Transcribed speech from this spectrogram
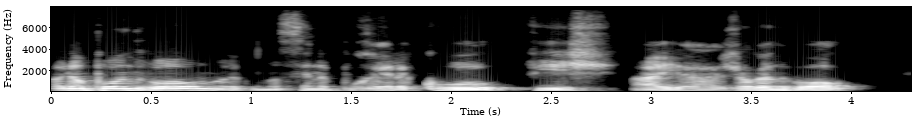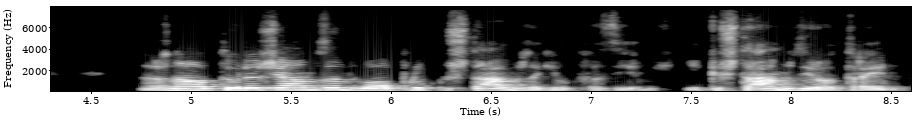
Olham para o handball, uma, cena porreira, cool, fixe, ai, ai, joga handball. Nós na altura jogávamos handball porque gostávamos daquilo que fazíamos e gostávamos de ir ao treino.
